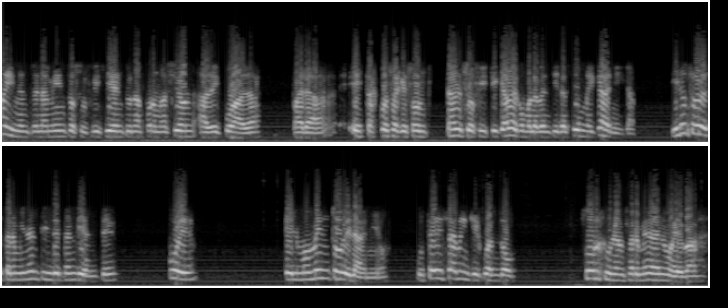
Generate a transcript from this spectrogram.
hay un entrenamiento suficiente, una formación adecuada para estas cosas que son tan sofisticadas como la ventilación mecánica. Y el otro determinante independiente fue el momento del año. Ustedes saben que cuando surge una enfermedad nueva,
